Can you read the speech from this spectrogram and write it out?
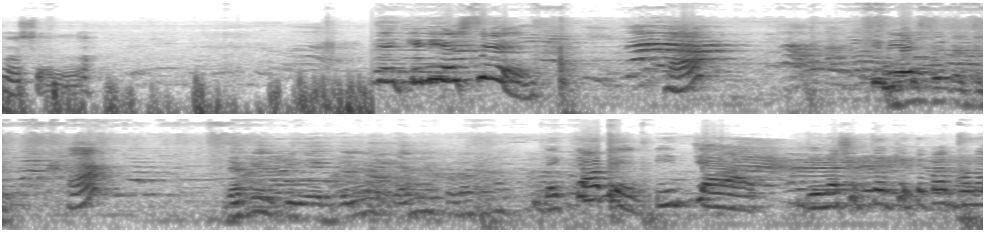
মাশাল্লাহ কি নিয়ে এসছেন? হ্যাঁ? কি নিয়ে এসছেন? হ্যাঁ। দেখতে হবে পিৎজা। দুই তো খেতে পারব না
